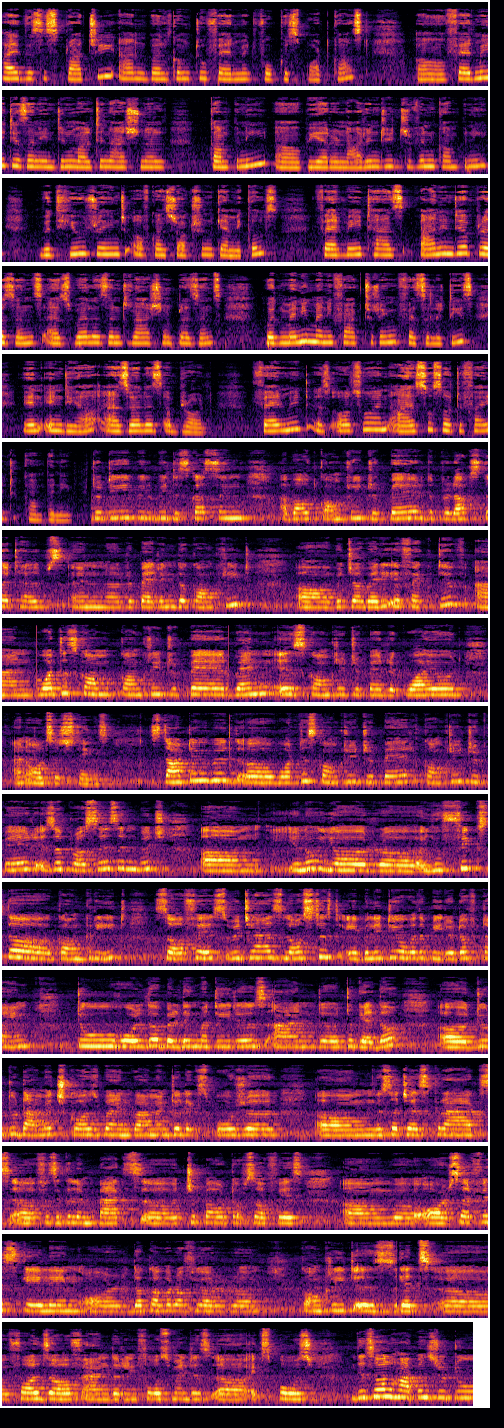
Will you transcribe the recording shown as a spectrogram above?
Hi, this is Prachi, and welcome to Fairmate Focus podcast. Uh, Fairmate is an Indian multinational company. Uh, we are an R&D driven company with huge range of construction chemicals. Fairmate has pan-India presence as well as international presence with many manufacturing facilities in India as well as abroad. Fairmate is also an ISO certified company. Today we'll be discussing about concrete repair, the products that helps in uh, repairing the concrete. Uh, which are very effective and what is com- concrete repair when is concrete repair required and all such things starting with uh, what is concrete repair? Concrete repair is a process in which um, you know your uh, you fix the concrete surface which has lost its ability over the period of time to hold the building materials and uh, together uh, due to damage caused by environmental exposure um, such as cracks uh, physical impacts uh, chip out of surface um, or surface scaling or the cover of your um, concrete is gets uh, falls off and the reinforcement is uh, exposed. This all happens due to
